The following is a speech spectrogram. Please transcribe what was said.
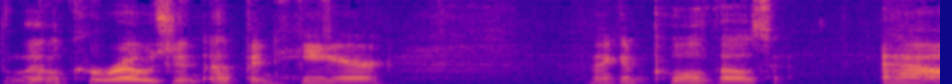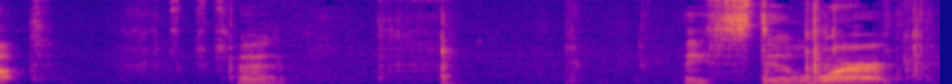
A little corrosion up in here. I can pull those out. But they still work.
